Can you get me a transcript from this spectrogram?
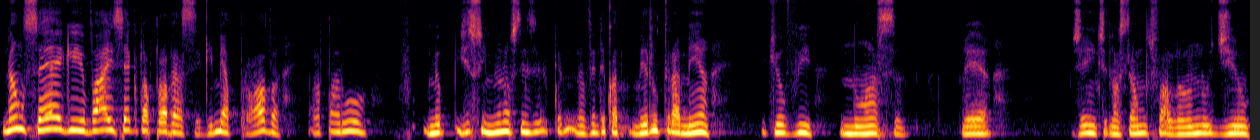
não segue, vai, segue tua prova. Ela seguiu minha prova, ela parou. Meu, isso em 1994, primeiro Ultraman, e que eu vi, nossa, é, gente, nós estamos falando de um,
